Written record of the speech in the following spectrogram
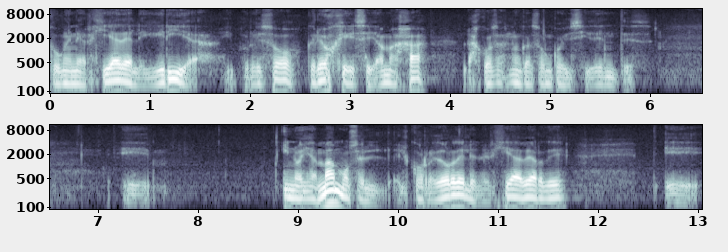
con energía de alegría. Y por eso creo que se llama Ja, las cosas nunca son coincidentes. Eh, y nos llamamos el, corredor de la energía verde eh,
